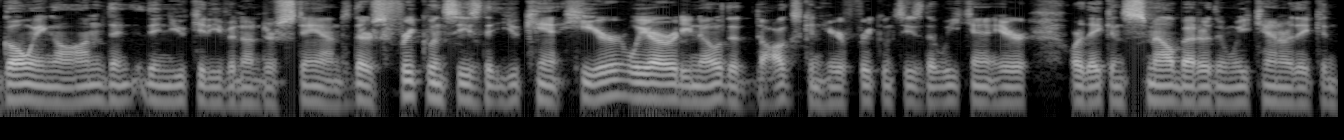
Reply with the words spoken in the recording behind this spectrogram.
going on than than you could even understand. There's frequencies that you can't hear. We already know that dogs can hear frequencies that we can't hear or they can smell better than we can or they can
